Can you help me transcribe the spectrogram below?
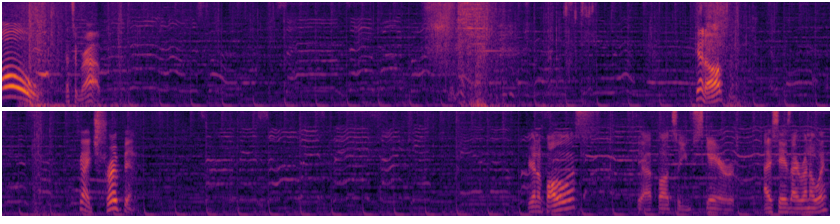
Oh! That's a grab. Get up. This guy tripping. You're gonna follow us? Yeah, I thought so. You scared. I say as I run away.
